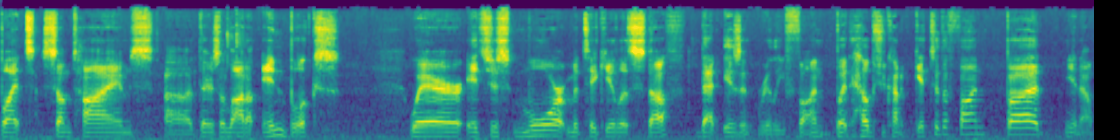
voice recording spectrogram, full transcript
but sometimes uh, there's a lot of in books where it's just more meticulous stuff that isn't really fun, but helps you kind of get to the fun. But you know,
